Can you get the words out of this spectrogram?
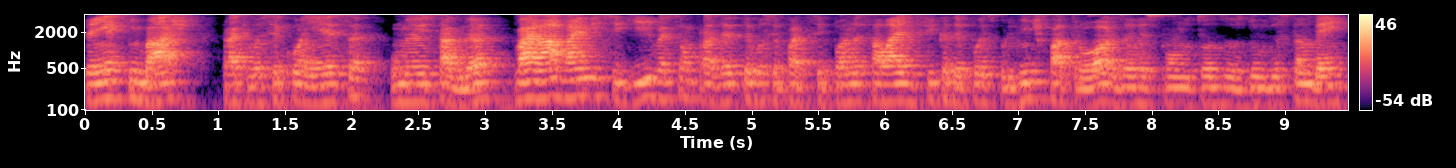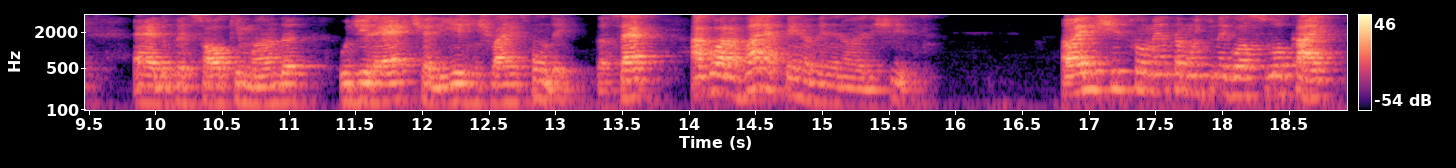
Tem aqui embaixo para que você conheça o meu Instagram. Vai lá, vai me seguir, vai ser um prazer ter você participando. Essa live fica depois por 24 horas, eu respondo todas as dúvidas também é, do pessoal que manda o direct ali, a gente vai responder, tá certo? Agora, vale a pena vender na OLX? A OLX fomenta muito negócios locais,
